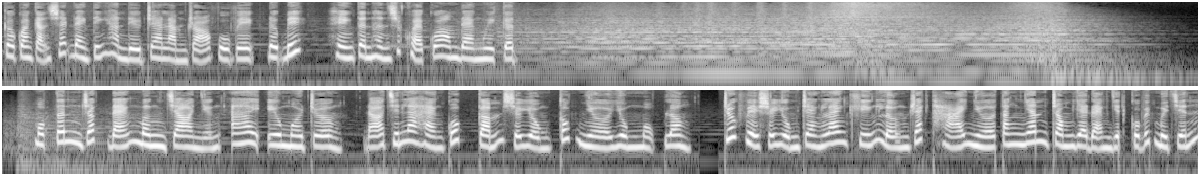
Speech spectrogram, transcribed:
Cơ quan cảnh sát đang tiến hành điều tra làm rõ vụ việc. Được biết, hiện tình hình sức khỏe của ông đang nguy kịch. Một tin rất đáng mừng cho những ai yêu môi trường, đó chính là Hàn Quốc cấm sử dụng cốc nhựa dùng một lần. Trước việc sử dụng tràn lan khiến lượng rác thải nhựa tăng nhanh trong giai đoạn dịch Covid-19,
